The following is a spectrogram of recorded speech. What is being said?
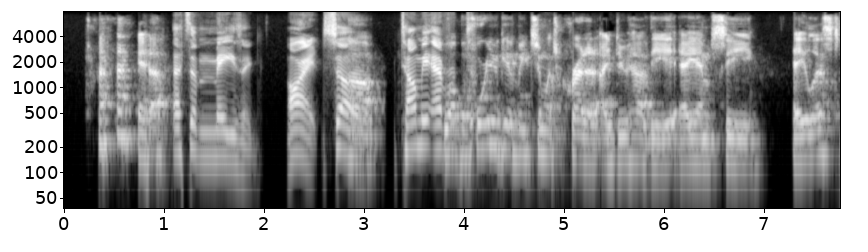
yeah. That's amazing. All right, so Uh, tell me ever. Well, before you give me too much credit, I do have the AMC A list.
